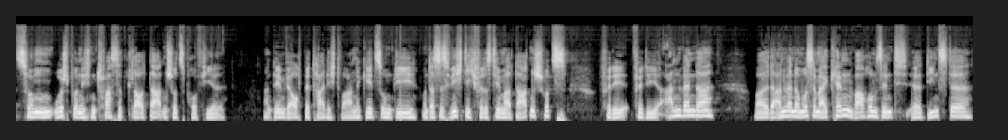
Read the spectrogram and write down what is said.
zum ursprünglichen Trusted Cloud Datenschutzprofil, an dem wir auch beteiligt waren. Da geht es um die, und das ist wichtig für das Thema Datenschutz, für die, für die Anwender, weil der Anwender muss immer erkennen, warum sind äh, Dienste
